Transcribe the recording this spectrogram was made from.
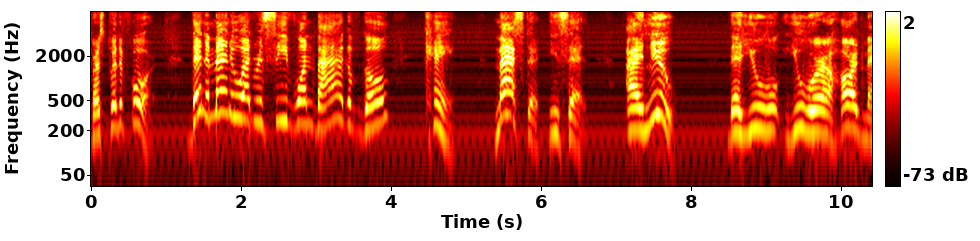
verse 24. Then the man who had received one bag of gold came. Master, he said, I knew that you, you were a hard man,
